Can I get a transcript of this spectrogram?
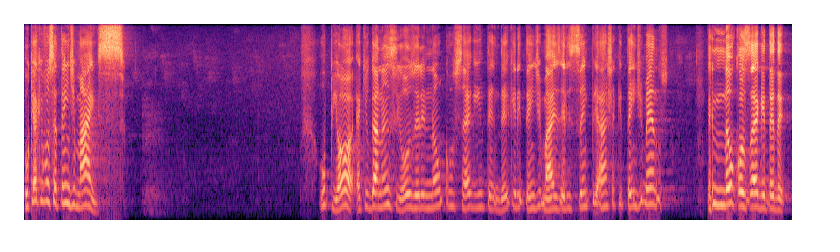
o que é que você tem de mais? O pior é que o ganancioso ele não consegue entender que ele tem de mais, ele sempre acha que tem de menos. Ele não consegue entender.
